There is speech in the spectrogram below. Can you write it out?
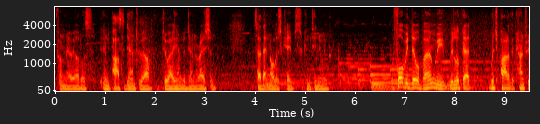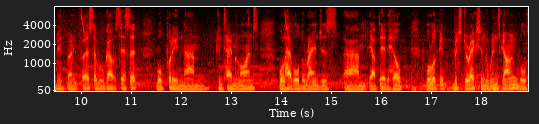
from our elders and pass it down to our, to our younger generation. So that knowledge keeps continuing. Before we do a burn, we, we look at which part of the country needs burning first, so we'll go assess it. We'll put in um, containment lines. We'll have all the rangers um, out there to help. We'll look at which direction the wind's going. We'll,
